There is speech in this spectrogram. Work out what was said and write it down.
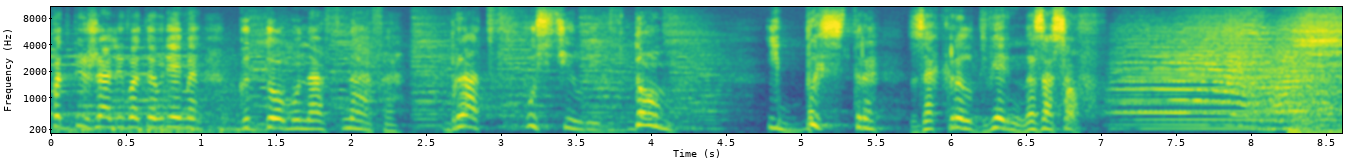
подбежали в это время к дому Наф-Нафа. Брат впустил их в дом и быстро закрыл дверь на засов. Thank you.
